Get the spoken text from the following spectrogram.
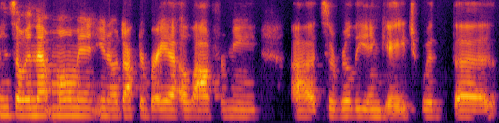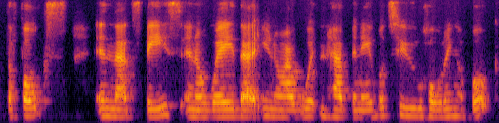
And so in that moment, you know, Dr. Brea allowed for me uh, to really engage with the, the folks in that space in a way that, you know, I wouldn't have been able to holding a book.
